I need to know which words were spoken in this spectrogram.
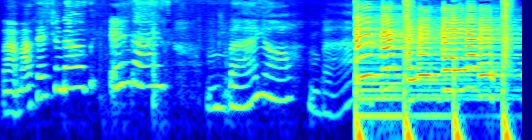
Buy my fashion dolls. And guys, bye, y'all. Bye.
